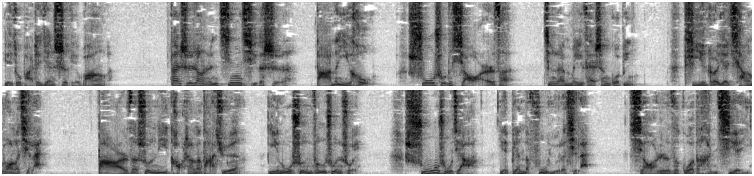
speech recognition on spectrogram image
也就把这件事给忘了。但是让人惊奇的是，打那以后，叔叔的小儿子竟然没再生过病，体格也强壮了起来。大儿子顺利考上了大学，一路顺风顺水，叔叔家。也变得富裕了起来，小日子过得很惬意。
